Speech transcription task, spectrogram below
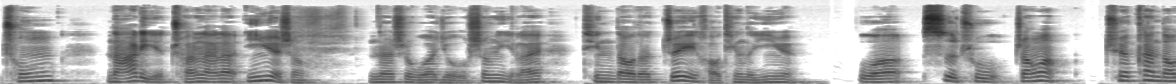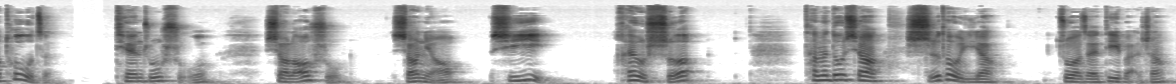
从哪里传来了音乐声，那是我有生以来听到的最好听的音乐。我四处张望，却看到兔子、天竺鼠、小老鼠、小鸟、蜥蜴，还有蛇，它们都像石头一样坐在地板上，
